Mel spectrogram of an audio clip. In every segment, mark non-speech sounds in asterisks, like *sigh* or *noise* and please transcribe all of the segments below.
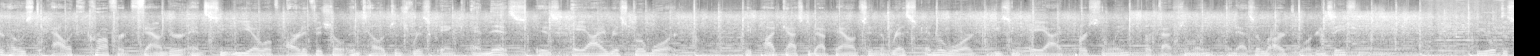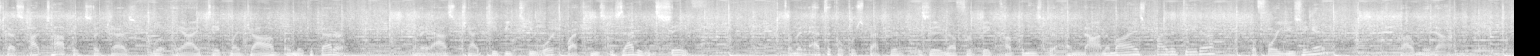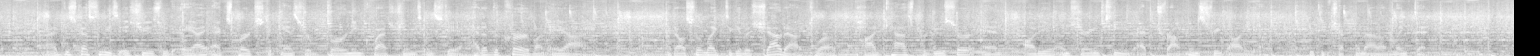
your host, Alec Crawford, founder and CEO of Artificial Intelligence Risk Inc., and this is AI Risk Reward, a podcast about balancing the risk and reward using AI personally, professionally, and as a large organization. We will discuss hot topics such as will AI take my job or make it better? When I ask ChatGPT work questions, is that even safe? From an ethical perspective, is it enough for big companies to anonymize private data before using it? Probably not. I'm discussing these issues with AI experts to answer burning questions and stay ahead of the curve on AI. I'd also like to give a shout out to our podcast producer and audio engineering team at Troutman Street Audio. You can check them out on LinkedIn.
